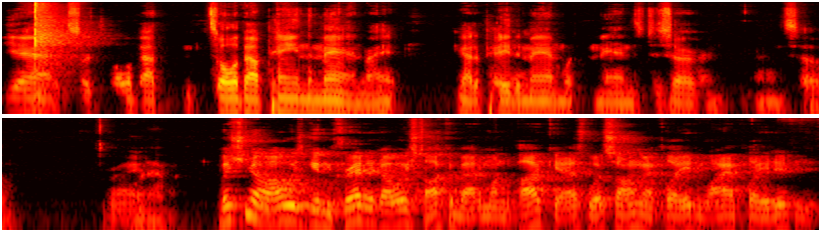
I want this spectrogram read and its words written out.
Yeah, it's, it's all about it's all about paying the man, right? You got to pay the man what the man's deserving, and so right. whatever. But you know, I always give him credit. I always talk about him on the podcast, what song I played and why I played it, and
